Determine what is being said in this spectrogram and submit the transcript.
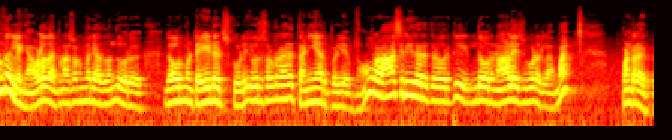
ஒன்றும் இல்லைங்க அவ்வளோதான் இப்போ நான் சொன்ன மாதிரி அது வந்து ஒரு கவர்மெண்ட் எய்டட் ஸ்கூல் இவர் சொல்கிறாரு தனியார் பள்ளி அப்படின்னா. ஒரு ஆசிரியர் இருக்கிறவருக்கு இந்த ஒரு நாலேஜ் கூட இல்லாமல் பண்ணுறாரு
